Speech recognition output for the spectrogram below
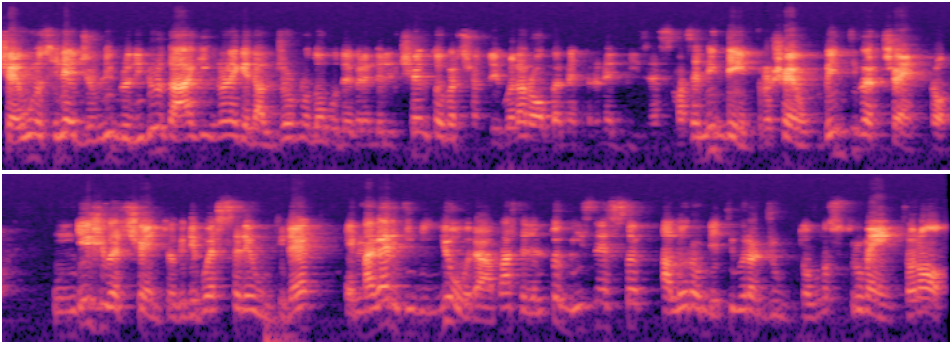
Cioè uno si legge un libro di hacking, non è che dal giorno dopo deve prendere il 100% di quella roba e mettere nel business, ma se lì dentro c'è un 20% un 10% che ti può essere utile e magari ti migliora parte del tuo business, allora obiettivo raggiunto, uno strumento, no?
